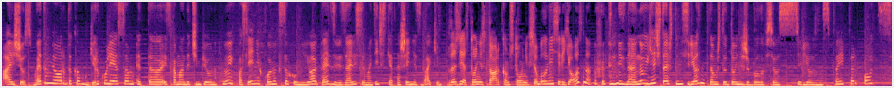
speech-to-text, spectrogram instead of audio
А еще с Мэттом Мёрдоком, Геркулесом, это из команды Чемпиона. Ну и в последних комиксах у нее опять завязались романтические отношения с Баки. Подожди, а с Тони Старком что, у них все было несерьезно? Не знаю, ну я считаю, что несерьезно, потому что у Тони же было все серьезно с Paper Pots.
